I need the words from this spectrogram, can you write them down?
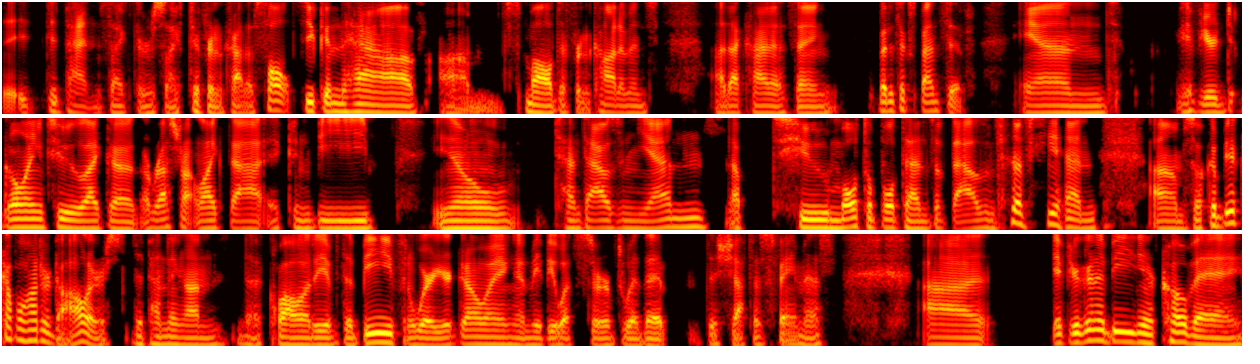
it, depends. Like there's like different kind of salts you can have, um, small different condiments, uh, that kind of thing. But it's expensive, and if you're going to like a, a restaurant like that, it can be, you know, 10,000 yen up to multiple tens of thousands of yen. Um, so it could be a couple hundred dollars depending on the quality of the beef and where you're going and maybe what's served with it. The chef is famous. Uh, if you're going to be near Kobe,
